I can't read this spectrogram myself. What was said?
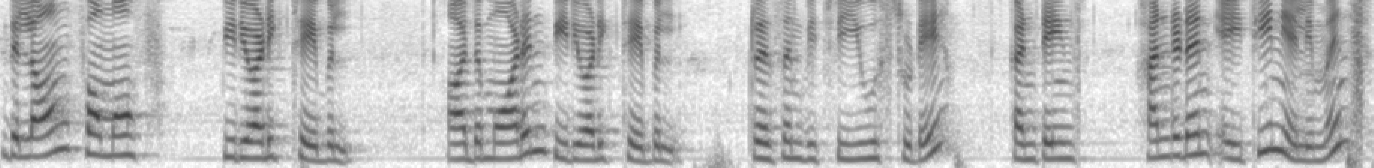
The long form of periodic table or the modern periodic table present which we use today contains 118 elements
